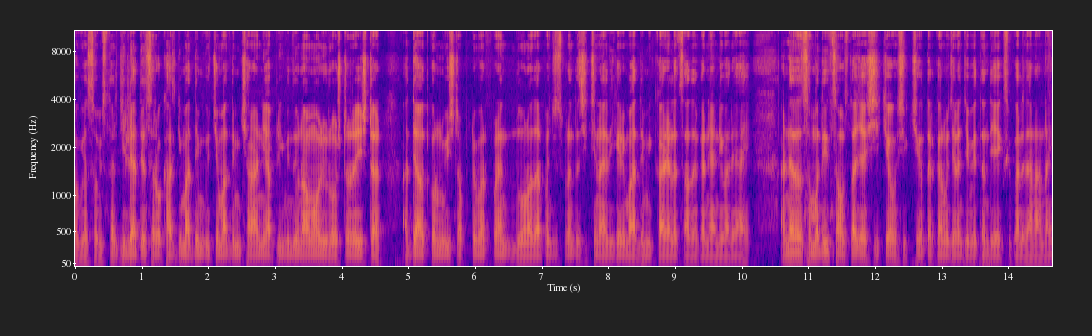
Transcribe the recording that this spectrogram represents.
पाहूया. सविस्तर जिल्ह्यातील सर्व खाजगी माध्यमिक उच्च माध्यमिक शाळांनी आपली बिंदू नामावली रोस्टर रजिस्टर अद्ययावत करून वीस सप्टेंबरपर्यंत दोन हजार पंचवीसपर्यंत शिक्षण अधिकारी माध्यमिक कार्यालयात सादर करणे अनिवार्य आहे. अन्यथा संबंधित संस्थाच्या शिक्षक व शिक्षक तर कर्मचाऱ्यांचे वेतन देयक स्वीकारले जाणार नाही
